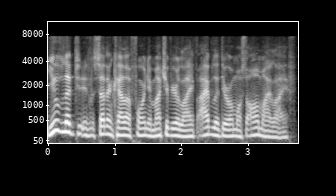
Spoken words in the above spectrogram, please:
You've lived in Southern California much of your life. I've lived there almost all my life.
